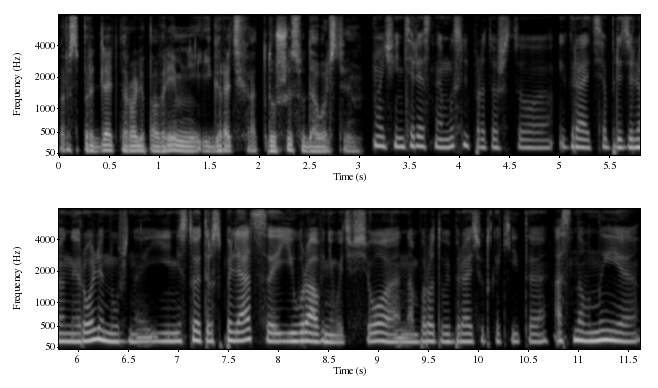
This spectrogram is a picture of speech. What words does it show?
распределять роли по времени и играть их от души с удовольствием. Очень интересная мысль про то, что играть определенные роли нужно, и не стоит распыляться и уравнивать все, а наоборот выбирать вот какие-то основные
